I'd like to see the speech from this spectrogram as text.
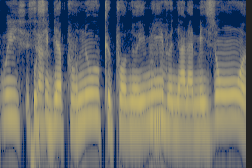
Oui, c'est ça. Aussi bien pour nous que pour Noémie, venir à la maison.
